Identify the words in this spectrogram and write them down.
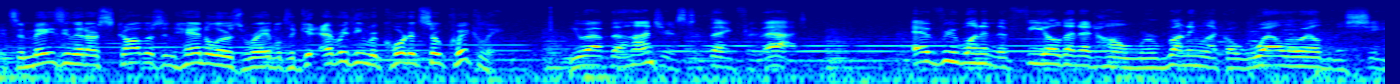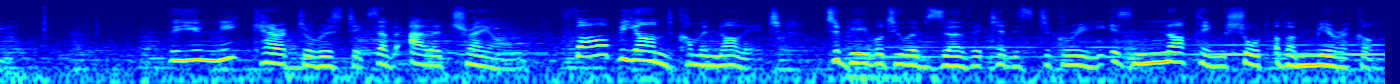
It's amazing that our scholars and handlers were able to get everything recorded so quickly. You have the hunters to thank for that. Everyone in the field and at home were running like a well-oiled machine. The unique characteristics of Alatreon, far beyond common knowledge, to be able to observe it to this degree is nothing short of a miracle.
